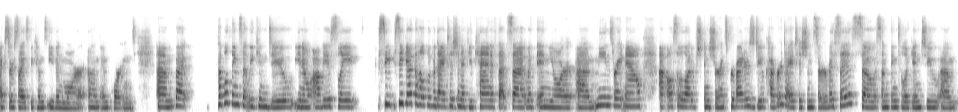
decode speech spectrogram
exercise becomes even more um, important. Um, but a couple things that we can do you know obviously seek, seek out the help of a dietitian if you can, if that's uh, within your um, means right now. Uh, also, a lot of insurance providers do cover dietitian services, so something to look into um,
